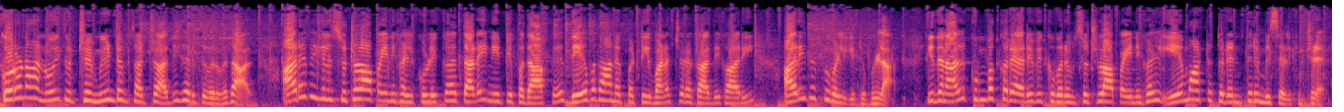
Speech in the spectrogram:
கொரோனா நோய் தொற்று மீண்டும் சற்று அதிகரித்து வருவதால் அருவியில் சுற்றுலா பயணிகள் குளிக்க தடை நீட்டிப்பதாக தேவதானப்பட்டி வனச்சரக அதிகாரி அறிவிப்பு வெளியிட்டுள்ளார். இதனால் கும்பக்கரை அருவிக்கு வரும் சுற்றுலா பயணிகள் ஏமாற்றத்துடன் திரும்பி செல்கின்றனர்.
